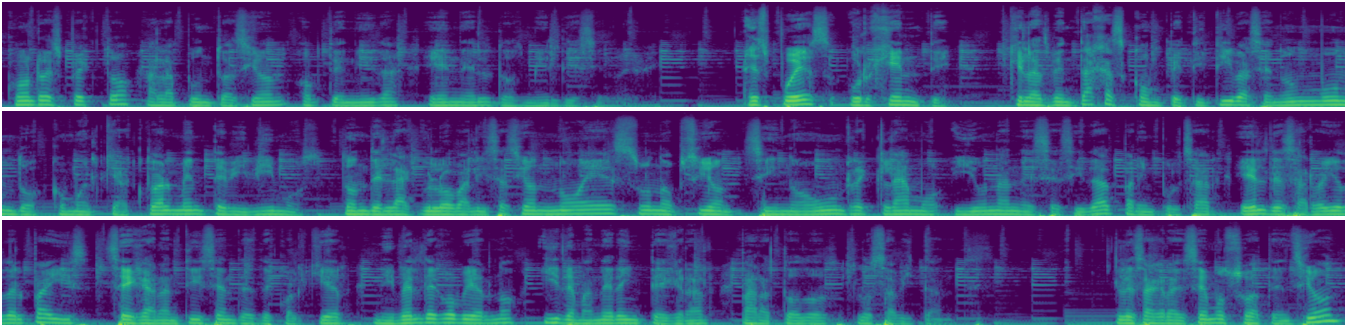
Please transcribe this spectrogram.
con respecto a la puntuación obtenida en el 2019. Es pues urgente que las ventajas competitivas en un mundo como el que actualmente vivimos, donde la globalización no es una opción, sino un reclamo y una necesidad para impulsar el desarrollo del país, se garanticen desde cualquier nivel de gobierno y de manera integral para todos los habitantes. Les agradecemos su atención,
